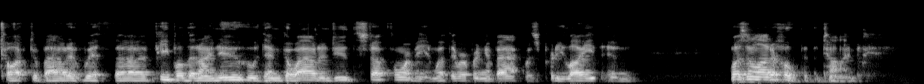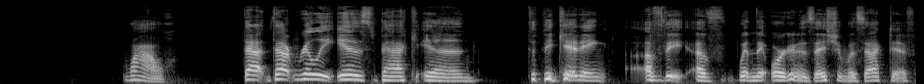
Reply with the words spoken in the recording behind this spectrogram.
talked about it with uh, people that I knew who would then go out and do the stuff for me. And what they were bringing back was pretty light and wasn't a lot of hope at the time. Wow. That that really is back in the beginning of the of when the organization was active.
